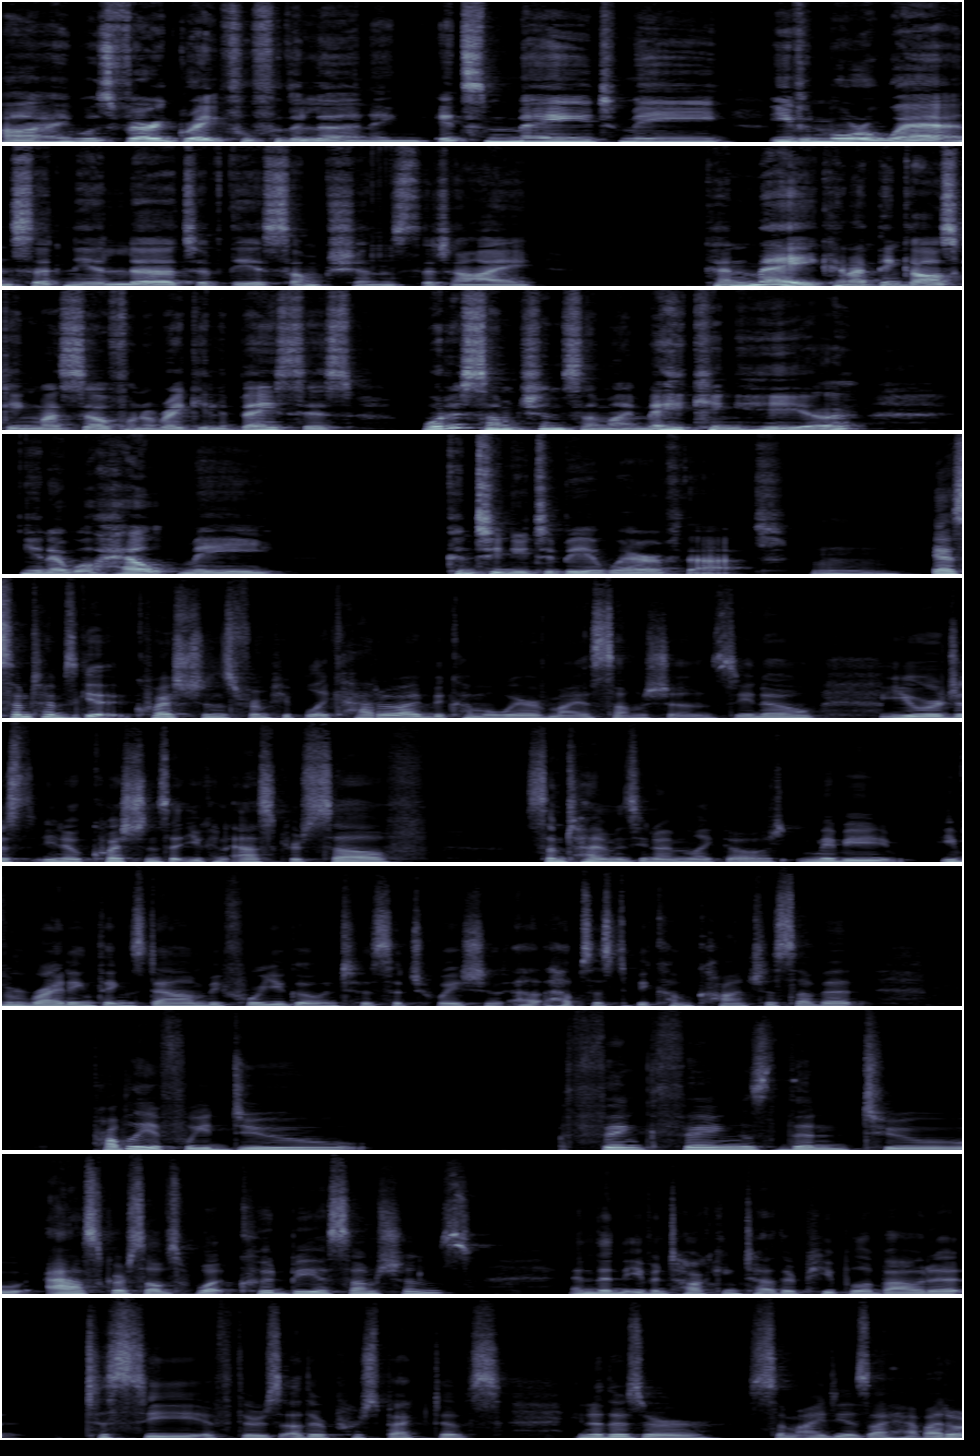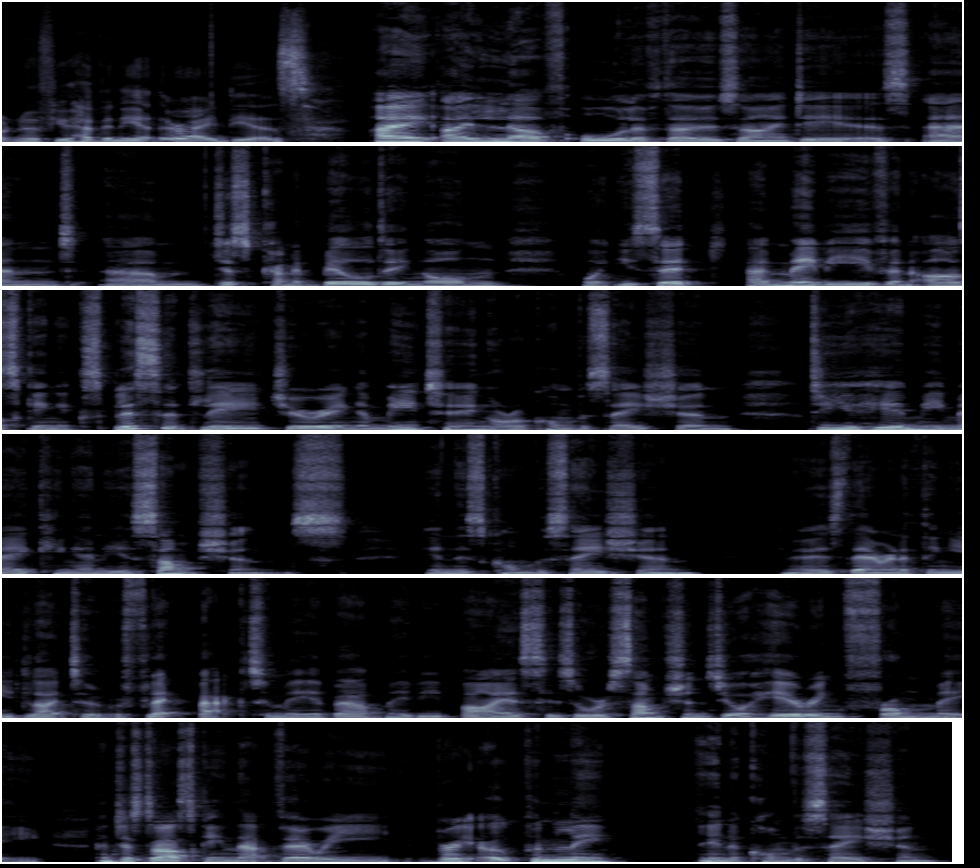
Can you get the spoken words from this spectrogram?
I was very grateful for the learning. It's made me even more aware and certainly alert of the assumptions that I can make. And I think asking myself on a regular basis, what assumptions am I making here? You know, will help me continue to be aware of that. Mm. Yeah, I sometimes get questions from people like, how do I become aware of my assumptions? You know, you were just, you know, questions that you can ask yourself. Sometimes, you know, I'm like, oh, maybe even writing things down before you go into a situation helps us to become conscious of it. Probably if we do think things than to ask ourselves what could be assumptions and then even talking to other people about it to see if there's other perspectives. You know those are some ideas i have. I don't know if you have any other ideas. I i love all of those ideas and um, just kind of building on what you said uh, maybe even asking explicitly during a meeting or a conversation do you hear me making any assumptions in this conversation you know, is there anything you'd like to reflect back to me about maybe biases or assumptions you're hearing from me? And just asking that very, very openly in a conversation.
